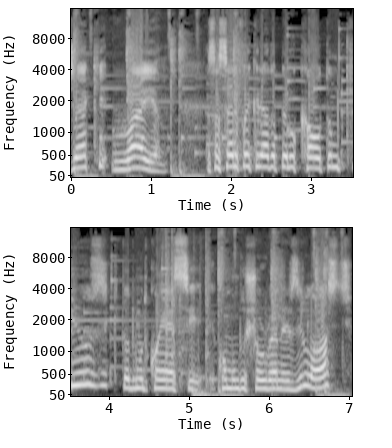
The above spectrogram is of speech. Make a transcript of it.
Jack Ryan. Essa série foi criada pelo Carlton Cuse, que todo mundo conhece como um dos showrunners de Lost,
